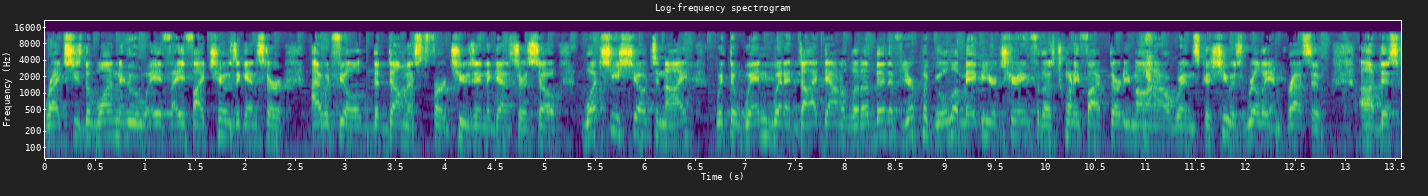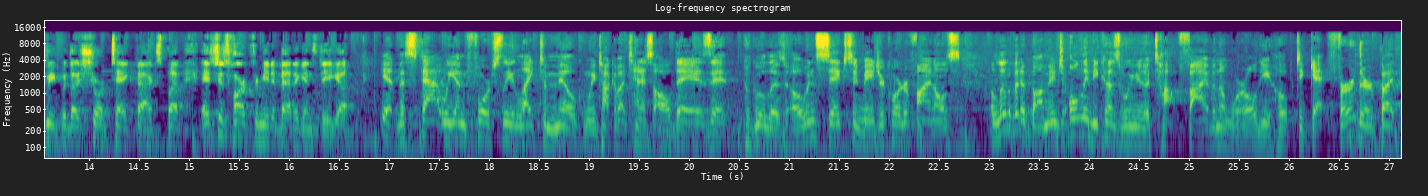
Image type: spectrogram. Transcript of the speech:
right? She's the one who, if, if I chose against her, I would feel the dumbest for choosing against her. So what she showed tonight with the wind when it died down a little bit, if you're Pegula, maybe you're cheering for those 25, 30 mile an hour winds because she was really impressive uh, this week with those short takebacks. But it's just hard for me to bet against Iga. Yeah, the stat we unfortunately like to milk when we talk about tennis all day is that Pegula is 0 6 in major quarterfinals. A little bit of bummage, only because when you're the top five in the world, you hope to get further. But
